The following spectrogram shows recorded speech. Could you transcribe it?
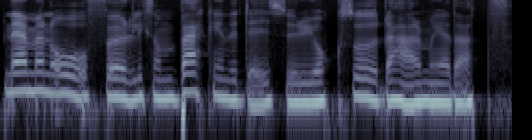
Nej men och för liksom back in the days så är det ju också det här med att,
